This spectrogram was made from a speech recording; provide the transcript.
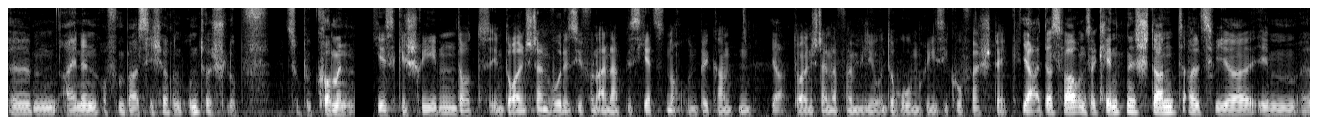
ähm, einen offenbar sicheren Unterschlupf zu bekommen. Hier ist geschrieben, dort in Dollenstein wurde sie von einer bis jetzt noch unbekannten ja. Dollensteiner Familie unter hohem Risiko versteckt. Ja, das war unser Kenntnisstand, als wir im äh,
